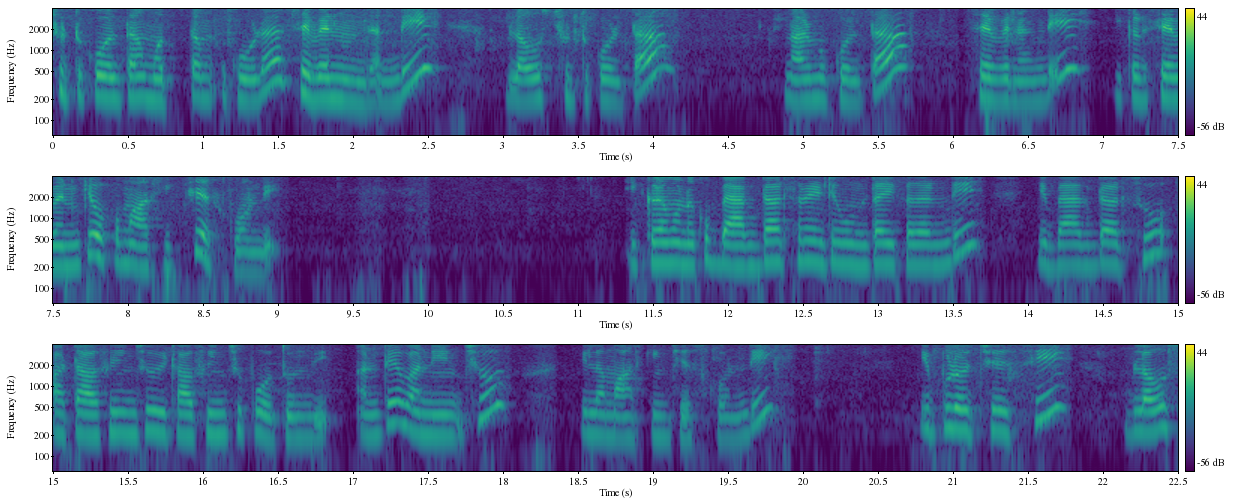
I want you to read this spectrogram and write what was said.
చుట్టుకొలత మొత్తం కూడా సెవెన్ ఉందండి. బ్లౌజ్ చుట్టుకొలత నడుము కొలత సెవెన్ అండి. ఇక్కడ సెవెన్కి ఒక మార్కింగ్ చేసుకోండి ఇక్కడ మనకు బ్యాక్ డాట్స్ అనేటివి ఉంటాయి కదండి. ఈ బ్యాక్ డాట్స్ అటు హాఫ్ ఇంచు ఇటు హాఫ్ ఇంచు పోతుంది. అంటే వన్ ఇంచు ఇలా మార్కింగ్ చేసుకోండి. ఇప్పుడు వచ్చేసి బ్లౌజ్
